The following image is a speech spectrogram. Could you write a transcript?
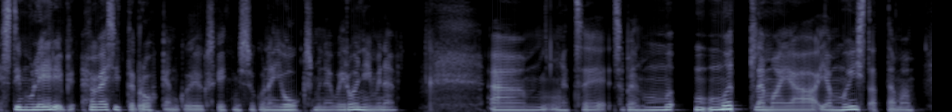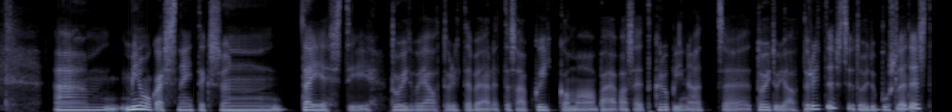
stimuleerib, väsitab rohkem kui ükskõik missugune jooksmine või ronimine. ähm,. et see, sa pead mõtlema ja, ja mõistatama ähm,. minu kass näiteks on täiesti toidujaoturite peal, et ta saab kõik oma päevased krõbinad äh, toidujaoturitest ja toidupusledest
